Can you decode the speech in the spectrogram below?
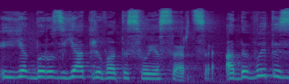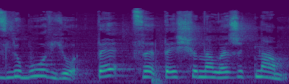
і якби роз'ятрювати своє серце, а дивитись з любов'ю. Те це те, що належить нам.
